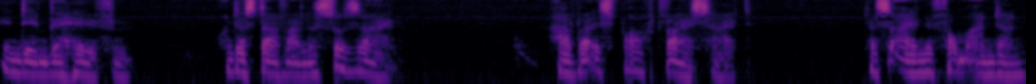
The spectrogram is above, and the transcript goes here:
indem wir helfen. Und das darf alles so sein. Aber es braucht Weisheit, das eine vom anderen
